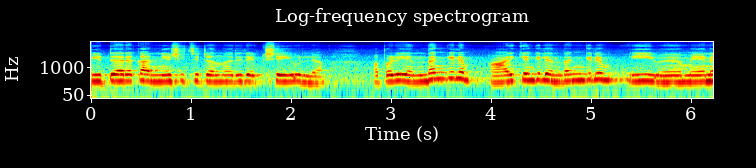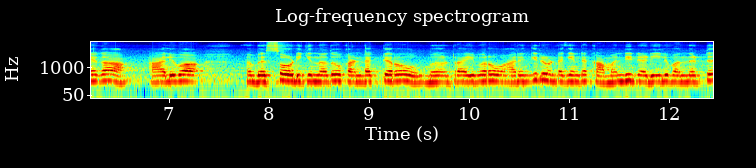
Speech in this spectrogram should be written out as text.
വീട്ടുകാരൊക്കെ അന്വേഷിച്ചിട്ടൊന്നും ഒരു രക്ഷയും ഇല്ല. അപ്പോൾ എന്തെങ്കിലും ആർക്കെങ്കിലും എന്തെങ്കിലും ഈ മേനക ആലുവ ബസ് ഓടിക്കുന്നതോ കണ്ടക്ടറോ ഡ്രൈവറോ ആരെങ്കിലും ഉണ്ടെങ്കിൽ എന്റെ കമന്റിന്റെ അടിയിൽ വന്നിട്ട്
